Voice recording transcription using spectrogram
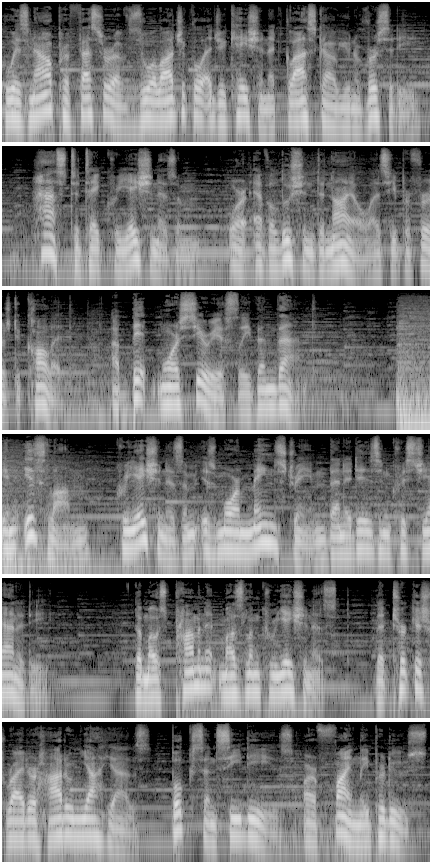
who is now professor of zoological education at Glasgow University, has to take creationism, or evolution denial as he prefers to call it, a bit more seriously than that. In Islam, creationism is more mainstream than it is in Christianity. The most prominent Muslim creationist, the Turkish writer Harun Yahya's books and CDs are finally produced.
